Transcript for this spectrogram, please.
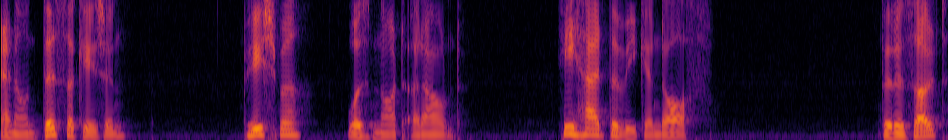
And on this occasion, Bhishma was not around. He had the weekend off. The result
